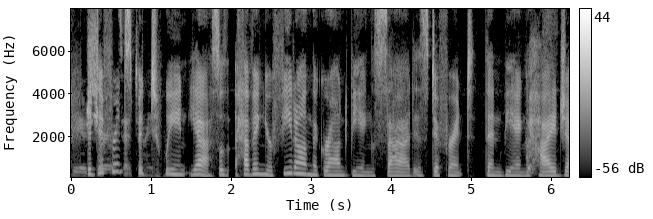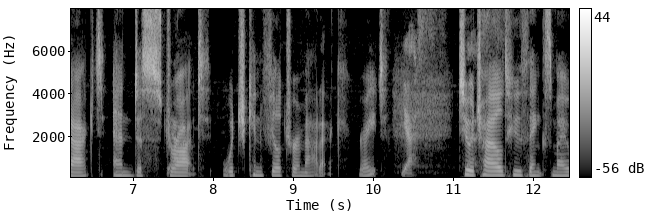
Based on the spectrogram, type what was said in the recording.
the difference between yeah so having your feet on the ground being sad is different than being yes. hijacked and distraught yeah. which can feel traumatic right yes to yes. a child who thinks my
